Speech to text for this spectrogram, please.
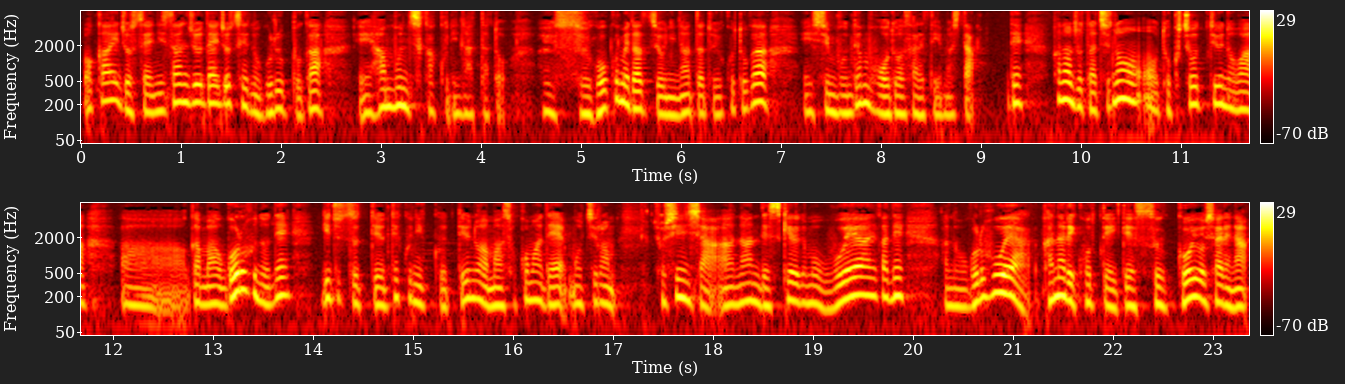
若い女性2 3 0代女性のグループが、えー、半分近くになったと、えー、すごく目立つようになったということが、えー、新聞でも報道されていました。で彼女たちの特徴っていうのはあが、まあ、ゴルフのね技術っていうテクニックっていうのは、まあ、そこまでもちろん初心者なんですけれどもウェアがねあのゴルフウェアかなり凝っていてすっごいおしゃれな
